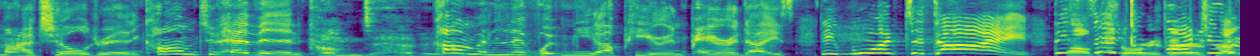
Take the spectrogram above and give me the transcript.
my children, come to heaven. Come to heaven. Come and live with me up here in paradise. They want to die. They I'm said sorry. goodbye There's to that their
